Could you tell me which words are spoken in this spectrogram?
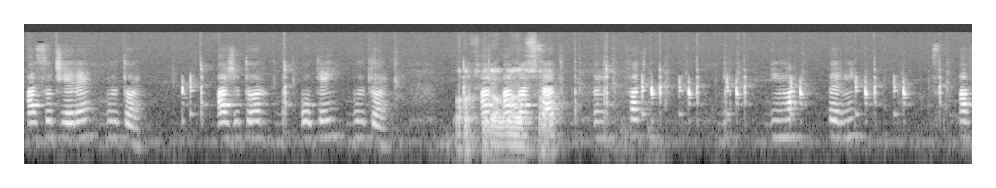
Asociere, buton. Ajutor, ok, buton. Astfel A- avansat. avansat, în, fac, din, ma- permit, af,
